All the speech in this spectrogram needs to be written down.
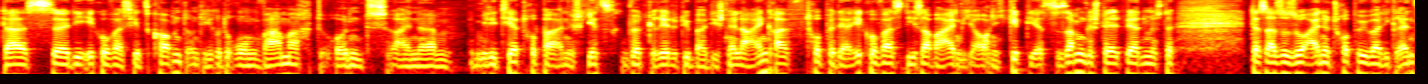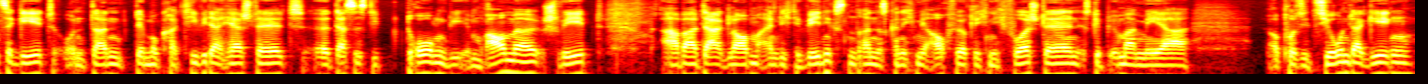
dass äh, die ECOWAS jetzt kommt und ihre Drohung wahrmacht und eine Militärtruppe, eine, jetzt wird geredet über die schnelle Eingreiftruppe der ECOWAS, die es aber eigentlich auch nicht gibt, die erst zusammengestellt werden müsste, dass also so eine Truppe über die Grenze geht und dann Demokratie wiederherstellt. Äh, das ist die Drohung, die im Raume schwebt. Aber da glauben eigentlich die wenigsten dran. Das kann ich mir auch wirklich nicht vorstellen. Es gibt immer mehr Opposition dagegen,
